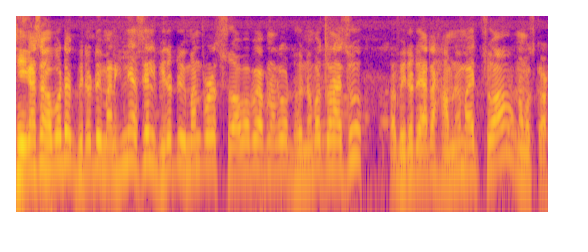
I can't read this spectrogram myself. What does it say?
ঠিক আছে, হ'ব দিয়ক। ভিডিঅ'টো ইমানখিনি আছিল। ভিডিঅ'টো ইমান পৰা চোৱাৰ বাবে আপোনালোকক ধন্যবাদ জনাইছোঁ। আৰু ভিডিঅ'টো ইয়াতে সামনে মাৰি চোৱা নমস্কাৰ।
